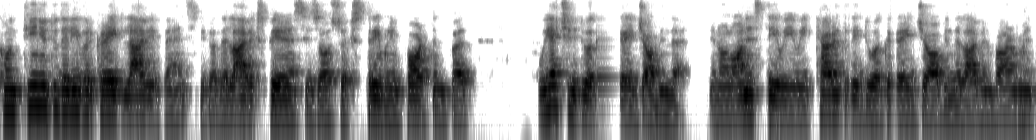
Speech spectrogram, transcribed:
continue to deliver great live events because the live experience is also extremely important. But we actually do a great job in that. In all honesty, we, we currently do a great job in the live environment.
